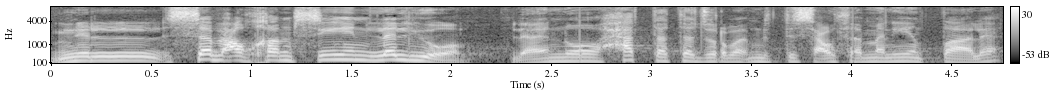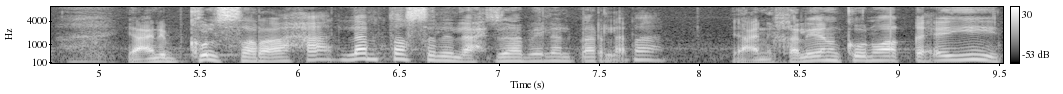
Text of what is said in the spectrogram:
من ال 57 لليوم لأنه حتى تجربة من ال 89 طالع يعني بكل صراحة لم تصل الأحزاب إلى البرلمان. يعني خلينا نكون واقعيين.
